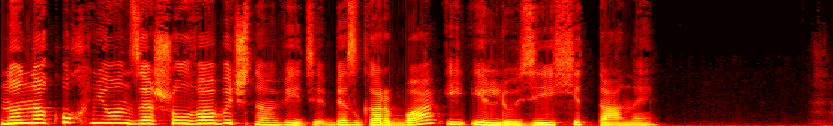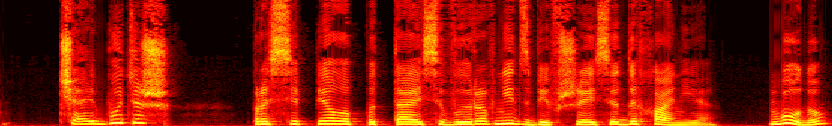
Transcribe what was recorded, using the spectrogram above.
но на кухне он зашел в обычном виде, без горба и иллюзии хитаны. «Чай будешь?» — просипела, пытаясь выровнять сбившееся дыхание. «Буду».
